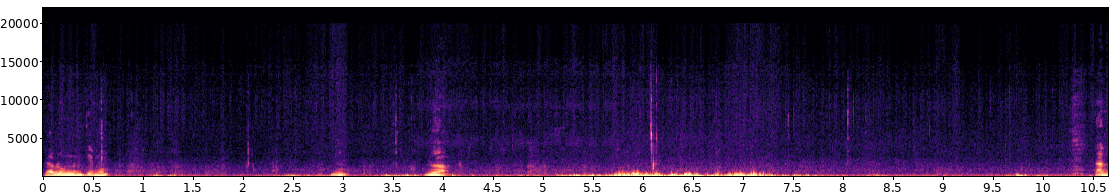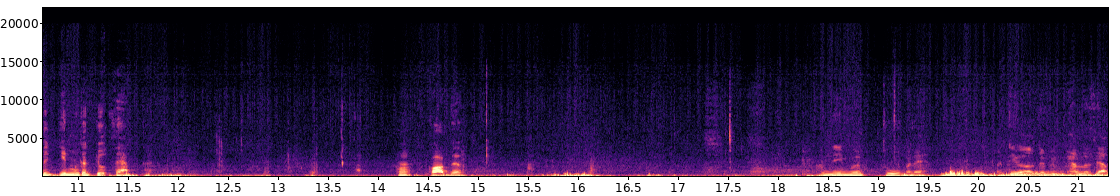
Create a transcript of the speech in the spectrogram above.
อยากหลุมหนึ่งเต็มผมเนื้อน้ำไปกินมันกระจุแซ่บฮะกรอบเดียวอันนี้มือถูกมาเนี่ยอันที่เราจะเป็นแผ่นเราแซ่บ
